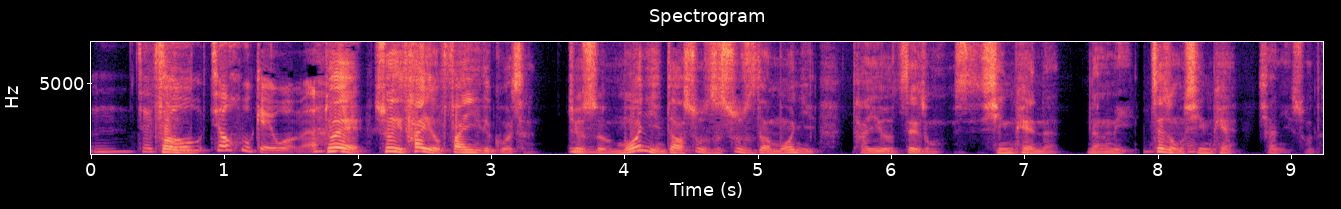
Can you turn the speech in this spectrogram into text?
嗯，在交交互给我们。对，所以它有翻译的过程，就是模拟到数字，数字到模拟，它有这种芯片的能力。这种芯片像你说的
